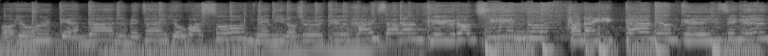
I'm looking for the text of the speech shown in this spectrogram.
어려울 때 한다름에 달려와 손 내밀어줄 그 한 사람. 그런 친구 하나 있다면 그 인생은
